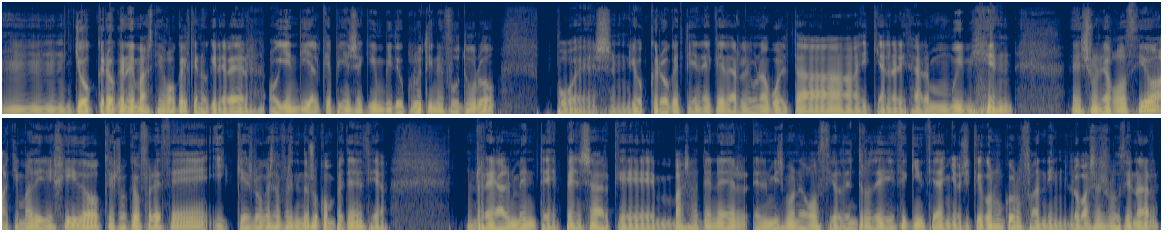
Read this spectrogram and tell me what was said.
mm, yo creo que no hay más ciego que el que no quiere ver. Hoy en día el que piense que un videoclub tiene futuro, pues yo creo que tiene que darle una vuelta y que analizar muy bien eh, su negocio, a quién va dirigido, qué es lo que ofrece y qué es lo que está ofreciendo su competencia realmente pensar que vas a tener el mismo negocio dentro de 10 y 15 años y que con un crowdfunding lo vas a solucionar,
